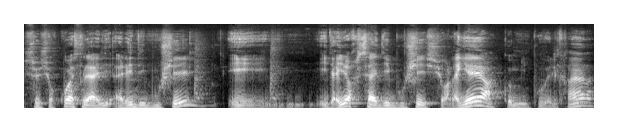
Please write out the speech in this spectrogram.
ce sur quoi cela allait déboucher, et, d'ailleurs ça a débouché sur la guerre, comme il pouvait le craindre,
